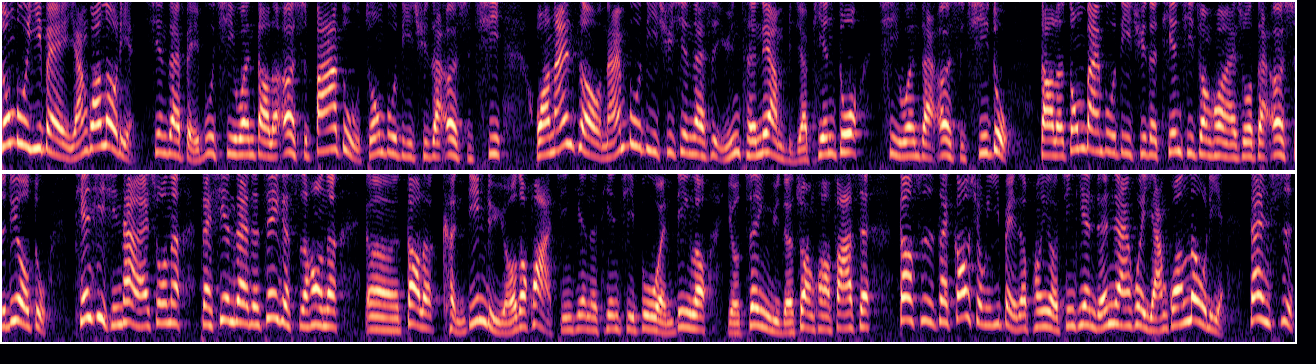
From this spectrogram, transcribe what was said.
中部以北阳光露脸，现在北部气温到了二十八度，中部地区在二十七。往南走，南部地区现在是云层量比较偏多，气温在二十七度。到了东半部地区的天气状况来说，在二十六度。天气形态来说呢，在现在的这个时候呢，呃，到了垦丁旅游的话，今天的天气不稳定喽，有阵雨的状况发生。倒是在高雄以北的朋友，今天仍然会阳光露脸，但是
